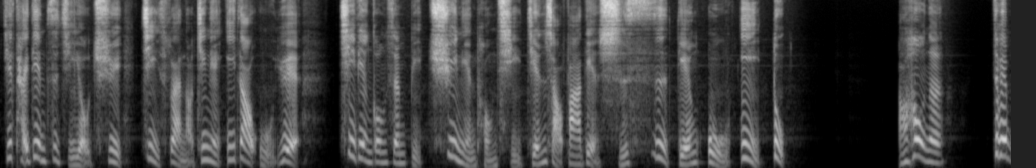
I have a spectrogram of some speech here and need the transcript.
其实台电自己有去计算哦，今年一到五月气电共生比去年同期减少发电十四点五亿度。然后呢，这边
